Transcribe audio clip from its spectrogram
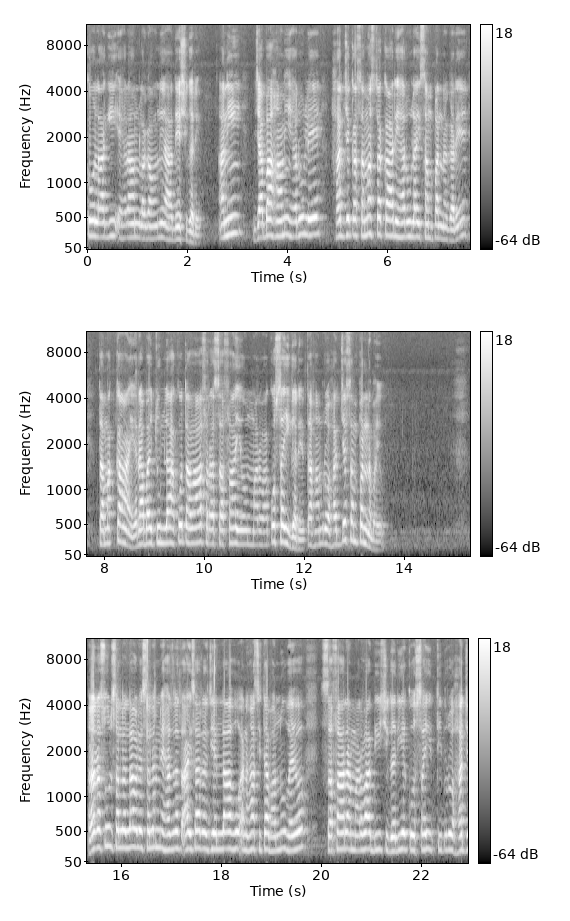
को लागि एहराम लगाउने आदेश करे अनि जब हामीहरूले हजका समस्त कार्यहरूलाई सम्पन्न गरे, त मक्का आए र बैतुल्लाहको तवाफ र सफ़ा एवं मरवाको सही गरे, त हाम्रो हज सम्पन्न भयो। र रसूल वसल्लम ने हज़रत आयशा रज़ी अल्लाह अन्हासित भन्नुभयो, सफ़ा र मरवा बीच गरिएको सही तिम्रो हज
